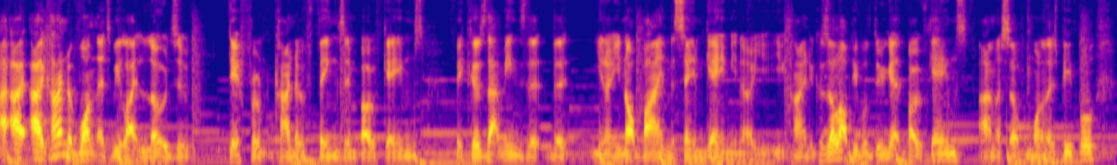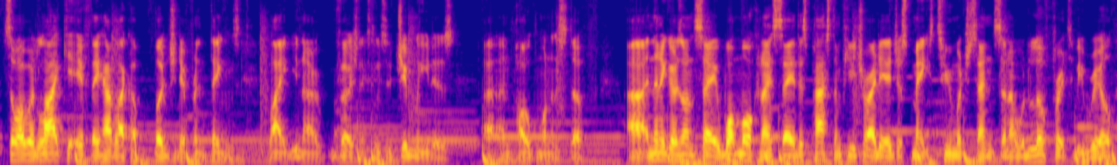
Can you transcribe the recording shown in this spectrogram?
I, I, I kind of want there to be like loads of different kind of things in both games because that means that that you know you're not buying the same game you know you, you kind of because a lot of people do get both games i myself am one of those people so i would like it if they had like a bunch of different things like you know version exclusive gym leaders uh, and pokemon and stuff uh, and then it goes on to say, what more can I say? This past and future idea just makes too much sense and I would love for it to be real.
